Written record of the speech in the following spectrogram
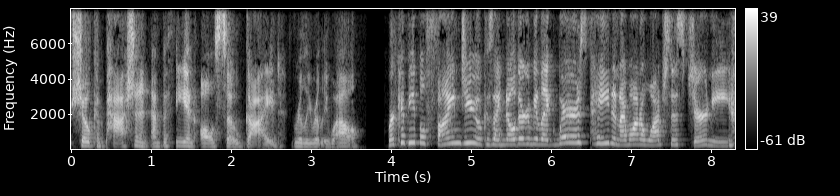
show compassion and empathy and also guide really, really well. Where can people find you? Because I know they're gonna be like, "Where's Payton? I want to watch this journey."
